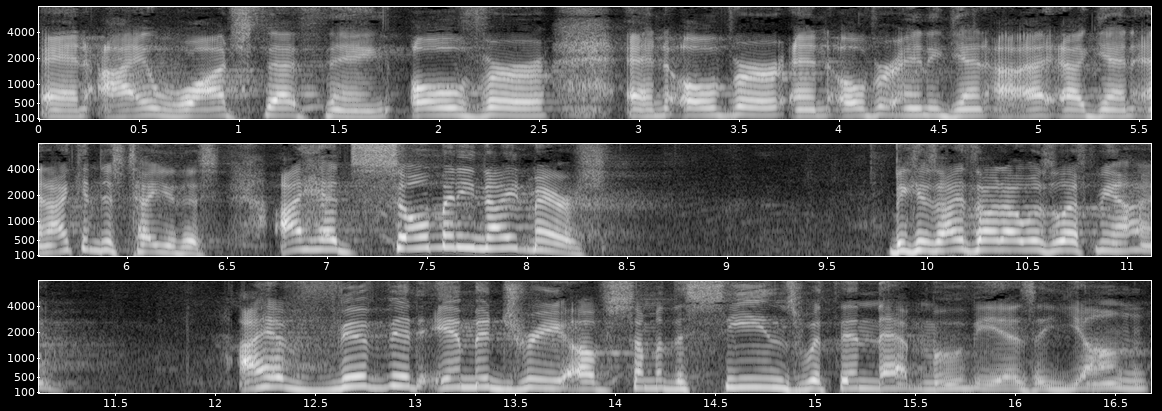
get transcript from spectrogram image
And I watched that thing over and over and over and again, I, again. And I can just tell you this I had so many nightmares because I thought I was left behind. I have vivid imagery of some of the scenes within that movie as a young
